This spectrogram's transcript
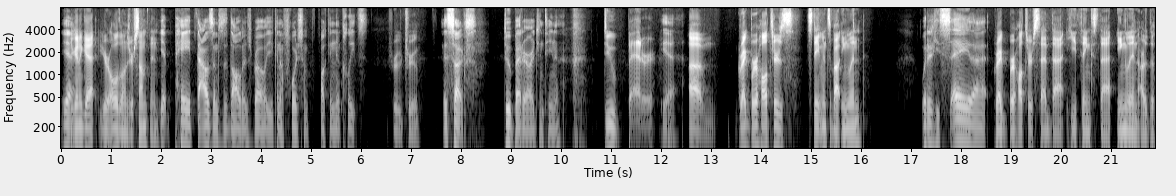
Yeah. you're gonna get your old ones or something get paid thousands of dollars, bro. You can afford some fucking new cleats. true true It sucks. Do better, Argentina. do better Yeah. um, Greg Berhalter's statements about England. What did he say that Greg Berhalter said that he thinks that England are the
